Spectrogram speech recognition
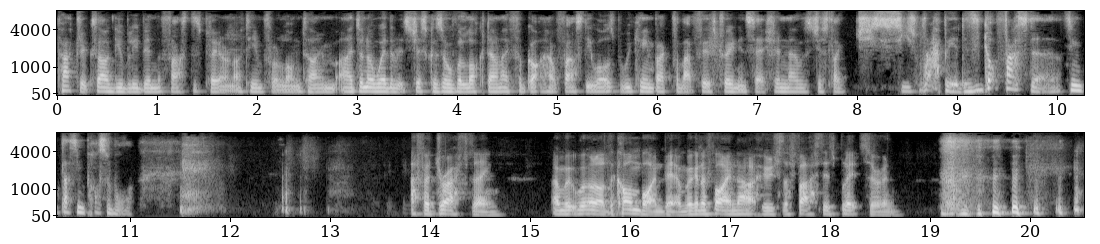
Patrick's arguably been the fastest player on our team for a long time. I don't know whether it's just because over lockdown I forgot how fast he was, but we came back for that first training session. And I was just like, he's rapid. Has he got faster? That's, that's impossible. After drafting, and we, we're on the combine bit, and we're going to find out who's the fastest blitzer. And I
